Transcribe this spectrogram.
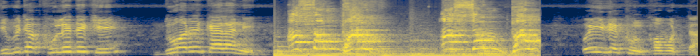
টিভিটা খুলে দেখি দুয়ারে কেলানি। অসম্ভব! অসম্ভব! ওই দেখুন খবরটা।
